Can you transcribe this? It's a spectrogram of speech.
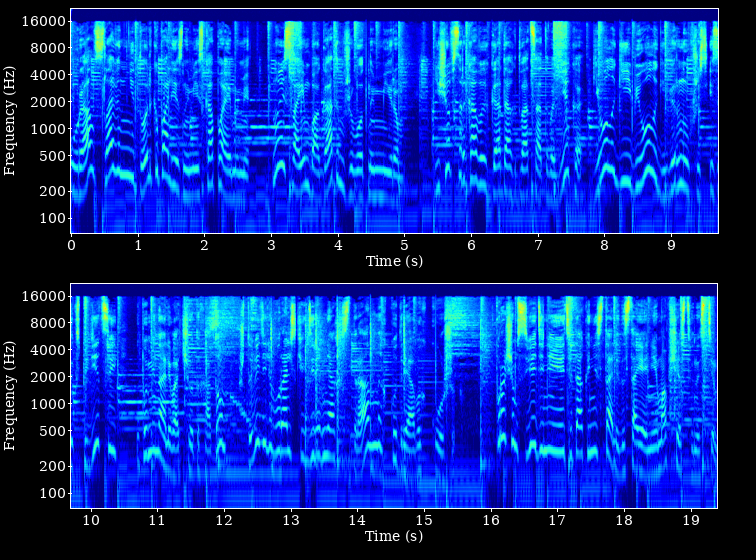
Урал славен не только полезными ископаемыми, но и своим богатым животным миром – еще в 40-х годах 20 века геологи и биологи, вернувшись из экспедиций, упоминали в отчетах о том, что видели в уральских деревнях странных кудрявых кошек. Впрочем, сведения эти так и не стали достоянием общественности.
